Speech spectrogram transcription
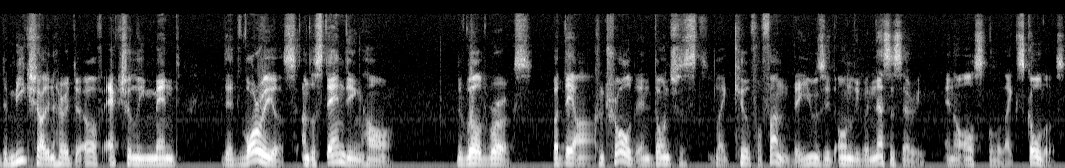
the meek shall inherit the earth actually meant that warriors understanding how the world works, but they are controlled and don't just like kill for fun. They use it only when necessary and also like scholars.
